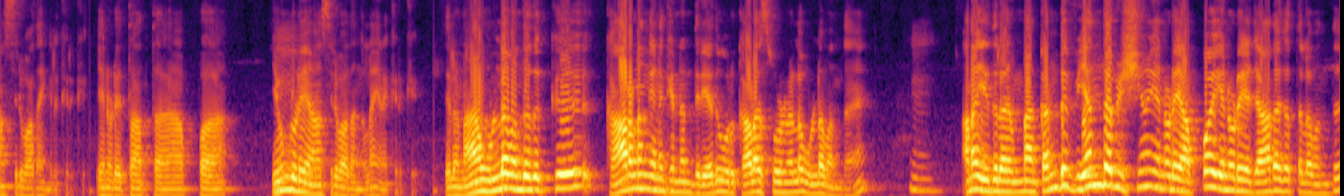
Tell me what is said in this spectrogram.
ஆசீர்வாதம் எங்களுக்கு இருக்குது என்னுடைய தாத்தா அப்பா இவங்களுடைய ஆசீர்வாதங்கள்லாம் எனக்கு இருக்கு. இதுல நான் உள்ள வந்ததுக்கு காரணம் எனக்கு என்னன்னு தெரியாது. ஒரு கால சூழ்நிலை உள்ள வந்தேன். ம். ஆனா இதுல நான் கண்டு வியந்த விஷயம் என்னுடைய அப்பா என்னுடைய ஜாதகத்துல வந்து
